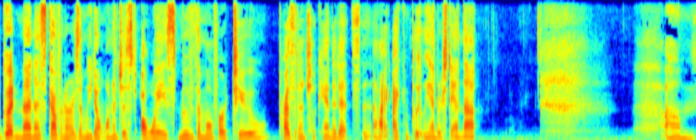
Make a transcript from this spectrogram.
good men as governors and we don't want to just always move them over to presidential candidates. And I, I completely understand that. Um,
